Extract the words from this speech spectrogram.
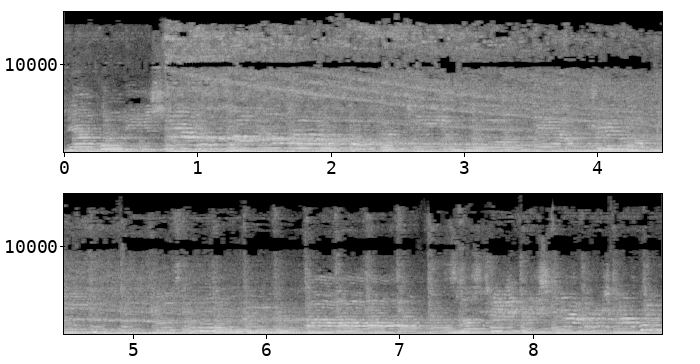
江湖一笑红尘尽笑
